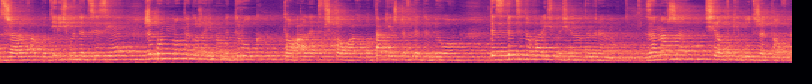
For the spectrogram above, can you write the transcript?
z Żarowa, podjęliśmy decyzję, że pomimo tego, że nie mamy dróg, toalet w szkołach, bo tak jeszcze wtedy było, de- zdecydowaliśmy się na ten remont. Za nasze środki budżetowe.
